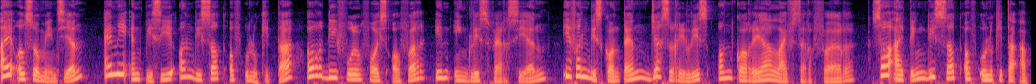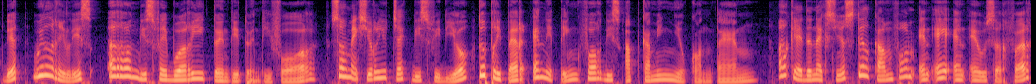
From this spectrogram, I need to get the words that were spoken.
I also mention any NPC on the sort of Ulukita or the full voiceover in English version. Even this content just released on Korea live server. So I think this sort of Ulukita update will release around this February 2024. So make sure you check this video to prepare anything for this upcoming new content. Okay, the next news still come from NA and EU server.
